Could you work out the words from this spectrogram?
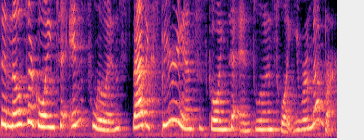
then those are going to influence, that experience is going to influence what you remember.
